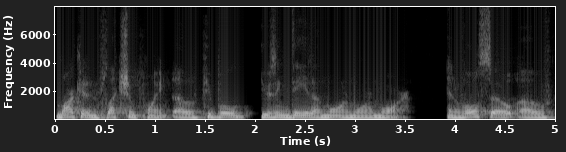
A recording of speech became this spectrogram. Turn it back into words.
market inflection point of people using data more and more and more, and of also of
